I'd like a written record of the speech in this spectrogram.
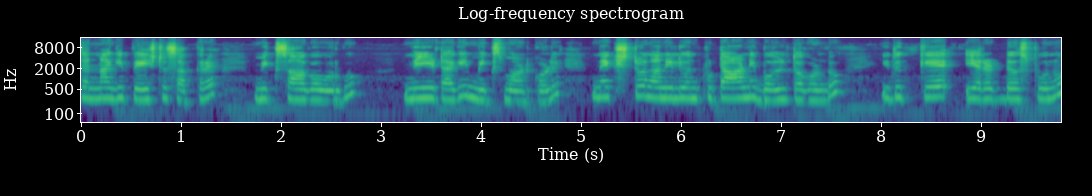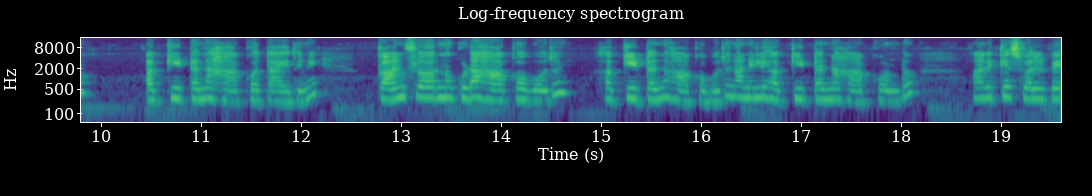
ಚೆನ್ನಾಗಿ ಪೇಸ್ಟ್ ಸಕ್ಕರೆ ಮಿಕ್ಸ್ ಆಗೋವರೆಗೂ ನೀಟಾಗಿ ಮಿಕ್ಸ್ ಮಾಡ್ಕೊಳ್ಳಿ. ನೆಕ್ಸ್ಟು ನಾನಿಲ್ಲಿ ಒಂದು ಪುಟಾಣಿ ಬೌಲ್ ತಗೊಂಡು ಇದಕ್ಕೆ ಎರಡು ಸ್ಪೂನು ಅಕ್ಕಿ ಹಿಟ್ಟನ್ನು ಹಾಕೋತಾ ಇದ್ದೀನಿ. ಕಾರ್ನ್ಫ್ಲೋರ್ನು ಕೂಡ ಹಾಕೋಬೋದು ಅಕ್ಕಿ ಹಿಟ್ಟನ್ನು ಹಾಕೋಬೋದು ನಾನಿಲ್ಲಿ ಅಕ್ಕಿ ಹಿಟ್ಟನ್ನು ಹಾಕ್ಕೊಂಡು ಅದಕ್ಕೆ ಸ್ವಲ್ಪ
